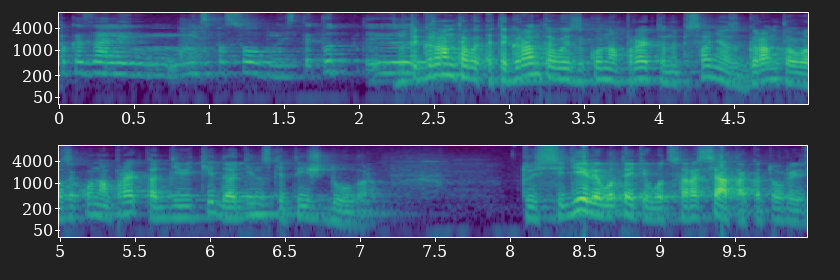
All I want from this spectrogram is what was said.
показали неспособность. Так вот, э, Ну, это, грантовый, это грантовый законопроект, написание грантового законопроекта от 9 до 11 тысяч долларов. То есть сидели вот эти вот соросята, которые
